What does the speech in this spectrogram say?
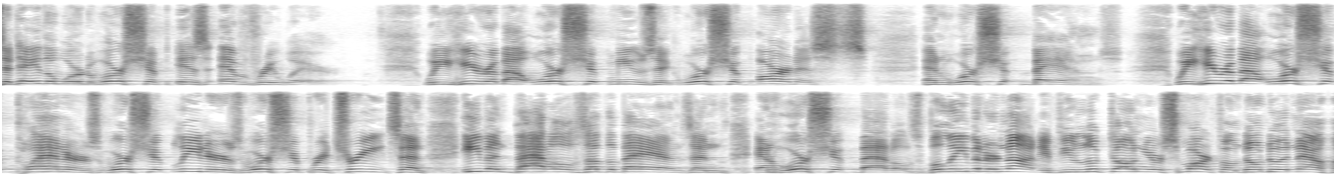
Today, the word worship is everywhere. We hear about worship music, worship artists, and worship bands. We hear about worship planners, worship leaders, worship retreats, and even battles of the bands and, and worship battles. Believe it or not, if you looked on your smartphone, don't do it now,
